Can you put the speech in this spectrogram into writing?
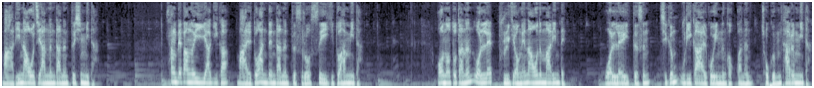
말이 나오지 않는다는 뜻입니다. 상대방의 이야기가 말도 안 된다는 뜻으로 쓰이기도 합니다. 언어도단은 원래 불경에 나오는 말인데 원래의 뜻은 지금 우리가 알고 있는 것과는 조금 다릅니다.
